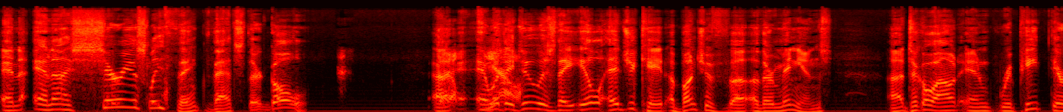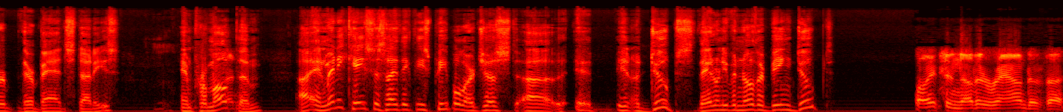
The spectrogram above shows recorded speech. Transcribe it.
and and I seriously think that's their goal. Uh, Well, and what they do is they ill-educate a bunch of, uh, of their minions uh, to go out and repeat their, their bad studies and promote them. Uh, in many cases, I think these people are just uh, it- you know dupes. They don't even know they're being duped. Well, it's another round of uh,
